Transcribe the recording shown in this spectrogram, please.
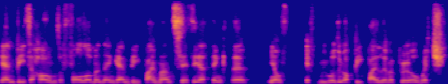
getting beat at home to Fulham and then getting beat by Man City. I think that you know, if we would have got beat by Liverpool, which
